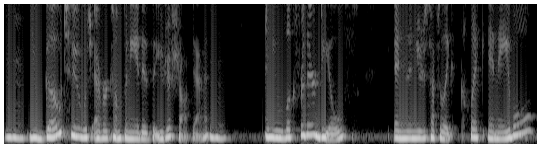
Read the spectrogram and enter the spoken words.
hmm you go to whichever company it is that you just shopped at hmm and you look for their deals and then you just have to like click enable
